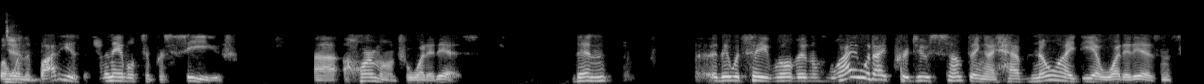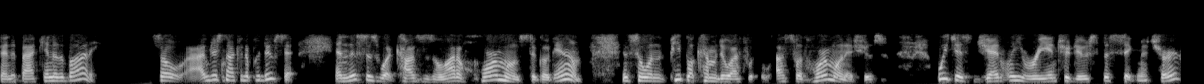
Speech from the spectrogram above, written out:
But yeah. when the body is unable to perceive uh, a hormone for what it is, then uh, they would say, well, then why would I produce something I have no idea what it is and send it back into the body? So I'm just not going to produce it. And this is what causes a lot of hormones to go down. And so when people come to us, us with hormone issues, we just gently reintroduce the signature,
